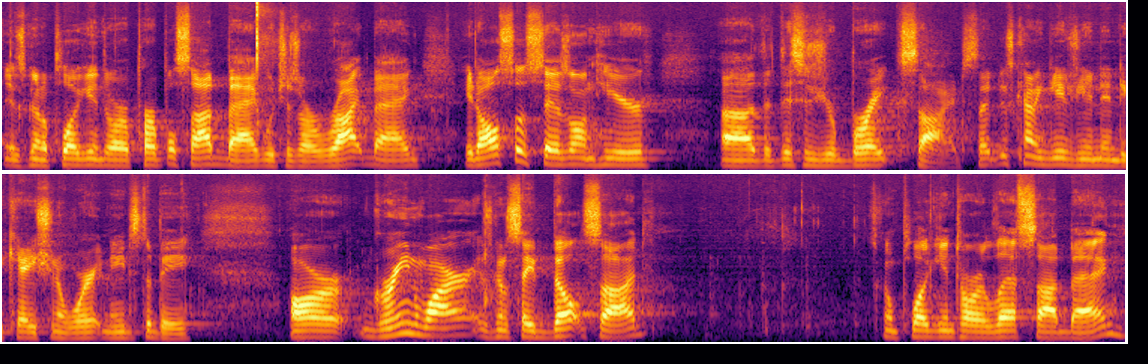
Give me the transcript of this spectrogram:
is gonna plug into our purple side bag, which is our right bag. It also says on here uh, that this is your brake side. So that just kind of gives you an indication of where it needs to be. Our green wire is gonna say belt side It's going to plug into our left side bag.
